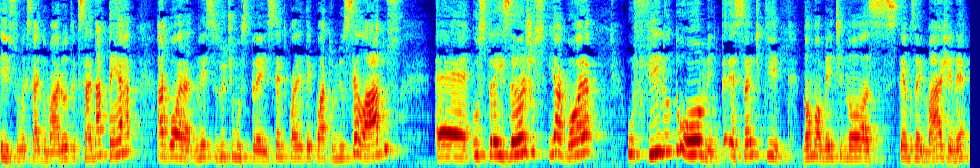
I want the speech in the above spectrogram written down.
isso, uma que sai do mar e outra que sai da terra. Agora, nesses últimos três, 144 mil selados, é, os três anjos e agora o filho do homem. Interessante que normalmente nós temos a imagem, né?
